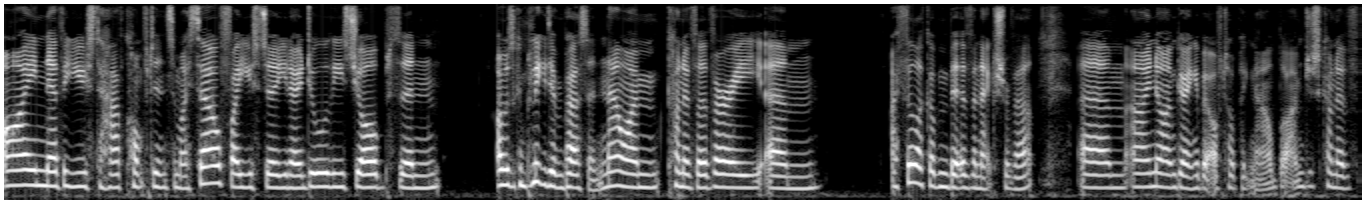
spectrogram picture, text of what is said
I never used to have confidence in myself. I used to, you know, do all these jobs and I was a completely different person. Now I'm kind of a very, um, I feel like I'm a bit of an extrovert. Um, I know I'm going a bit off topic now, but I'm just kind of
